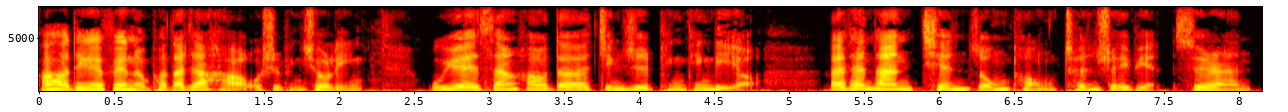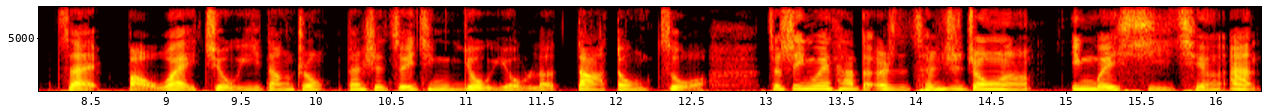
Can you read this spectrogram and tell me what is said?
好好听 FM 的朋友，大家好，我是平秀玲。五月三号的今日评评理哦，来谈谈前总统陈水扁。虽然在保外就医当中，但是最近又有了大动作。这是因为他的儿子陈世忠呢，因为洗钱案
